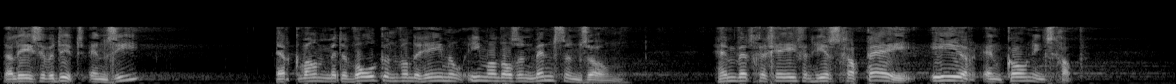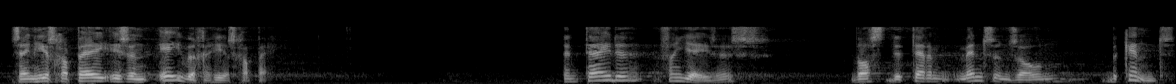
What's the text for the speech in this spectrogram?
Daar lezen we dit. En zie, er kwam met de wolken van de hemel iemand als een mensenzoon. Hem werd gegeven heerschappij, eer en koningschap. Zijn heerschappij is een eeuwige heerschappij. Ten tijde van Jezus was de term mensenzoon bekend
